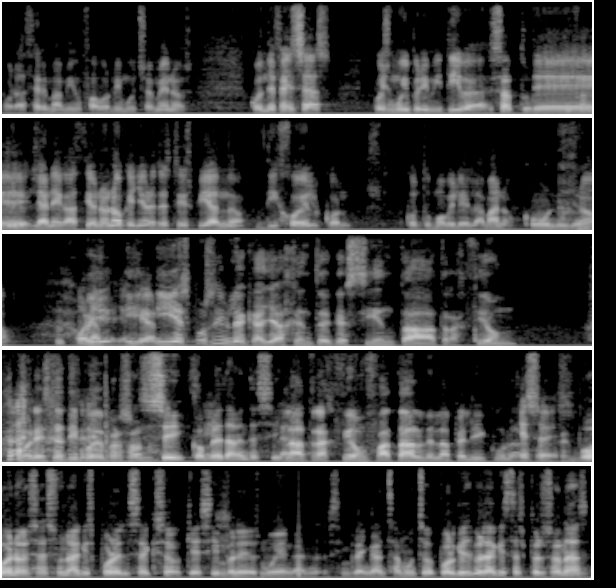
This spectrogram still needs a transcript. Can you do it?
por hacerme a mí un favor ni mucho menos. Con defensas, pues muy primitivas. Exacto, De infantiles. la negación, no, no, que yo no te estoy espiando, dijo él con, con tu móvil en la mano. Como un niño. Oye. ¿y, y es posible que haya gente que sienta atracción por este tipo de personas? Sí, completamente sí. La atracción fatal de la película. Eso es. Bueno, esa es una que es por el sexo, que siempre es muy engan- siempre engancha mucho, porque es verdad que estas personas,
